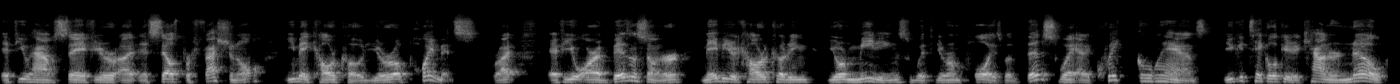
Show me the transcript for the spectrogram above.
if you have, say, if you're a, sales professional, you may color code your appointments, right? If you are a business owner, maybe you're color coding your meetings with your employees. But this way, at a quick glance, you could take a look at your calendar, know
